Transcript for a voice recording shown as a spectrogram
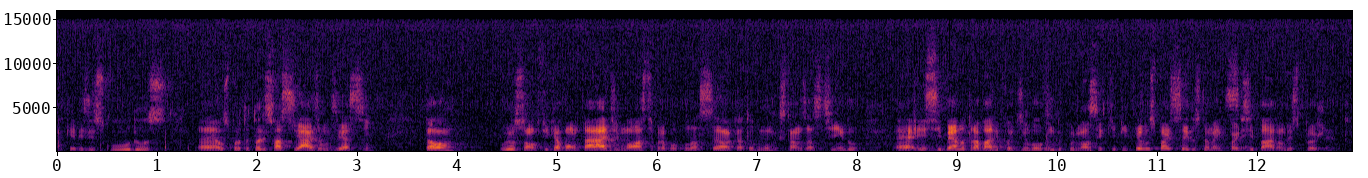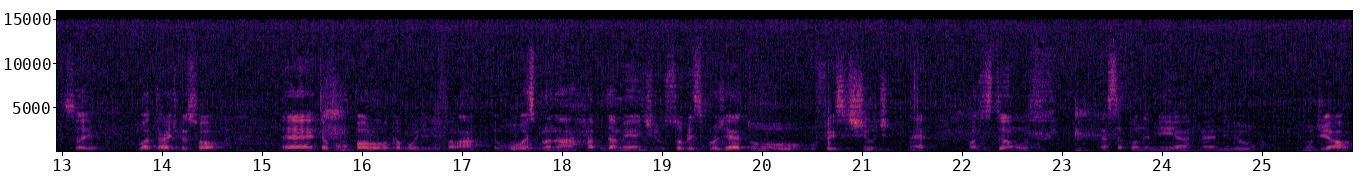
aqueles escudos, eh, os protetores faciais, vamos dizer assim. Então, Wilson, fique à vontade, mostre para a população e para todo mundo que está nos assistindo eh, esse belo trabalho que foi desenvolvido por nossa equipe e pelos parceiros também que Sim. participaram desse projeto. Isso aí. Boa tarde, pessoal. É, então, como o Paulo acabou de falar, eu vou explanar rapidamente sobre esse projeto, o Face Shield. Né? Nós estamos nessa pandemia né, a nível mundial.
